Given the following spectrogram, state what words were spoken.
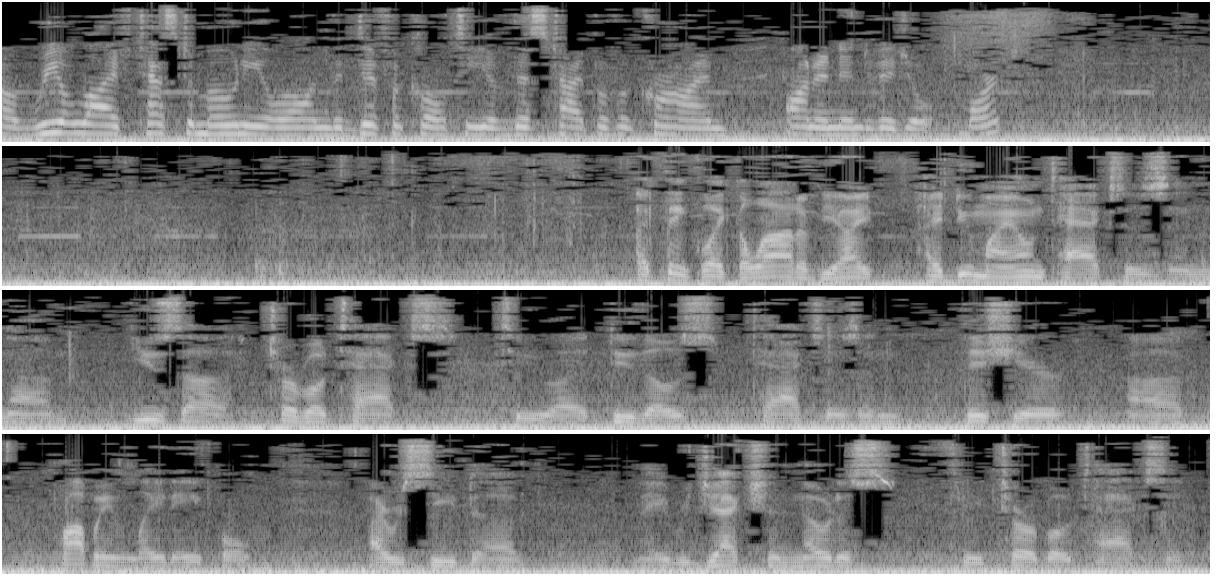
a real life testimonial on the difficulty of this type of a crime on an individual. Mark? I think, like a lot of you, I, I do my own taxes and um, use uh, TurboTax to uh, do those taxes. And this year, uh, probably in late April, I received uh, a rejection notice through TurboTax that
